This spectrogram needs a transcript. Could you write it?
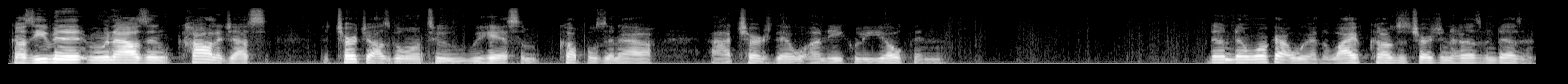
Because even when I was in college, I, the church I was going to, we had some couples in our, our church that were unequally yoked, and doesn't, doesn't work out well. The wife comes to church and the husband doesn't.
